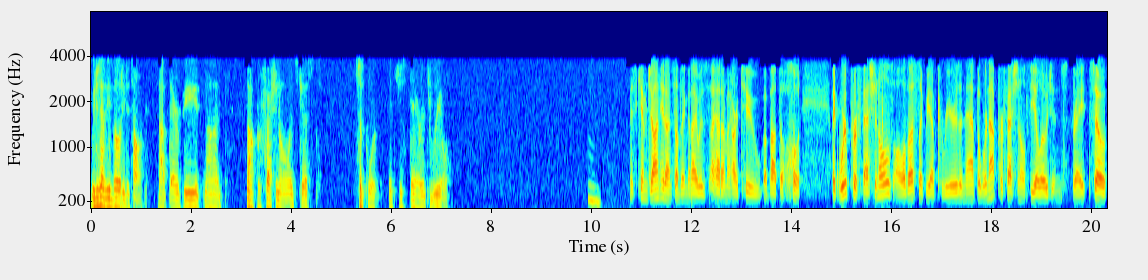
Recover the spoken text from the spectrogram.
we just have the ability to talk. Not therapy. It's not, it's not professional. It's just support. It's just there. It's real. Hmm. Miss Kim, John hit on something that I was I had on my heart too about the whole like we're professionals, all of us, like we have careers in that, but we're not professional theologians, right? So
